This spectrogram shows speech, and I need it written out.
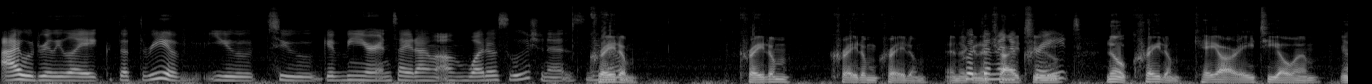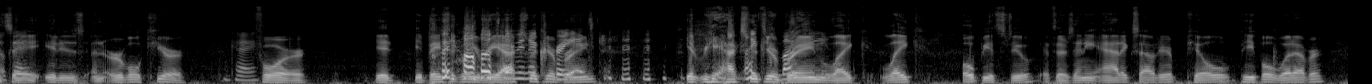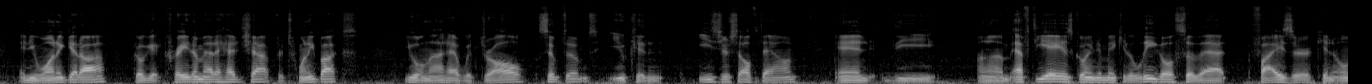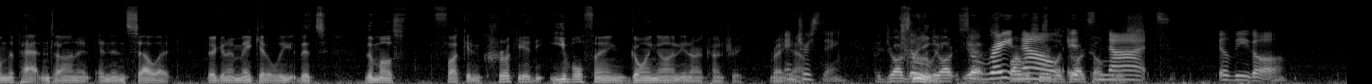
I would really like the three of you to give me your insight on, on what a solution is. you know? Kratom. Kratom, kratom, kratom, and they're going to try to. No, kratom, K R A T O M. It's Okay. a. It is an herbal cure. Okay. For, it it basically them reacts with your brain. It reacts Like with your brain like like opiates do. If there's any addicts out here, pill people, whatever, and you want to get off, go get kratom at a head shop for twenty bucks. You will not have withdrawal symptoms. You can ease yourself down, and the um, FDA is going to make it illegal so that Pfizer can own the patent on it and then sell it. They're going to make it illegal. That's the most fucking crooked, evil thing going on in our country right now. Interesting. The drug- so, Truly. drug- so yeah, right now it's companies. not illegal.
